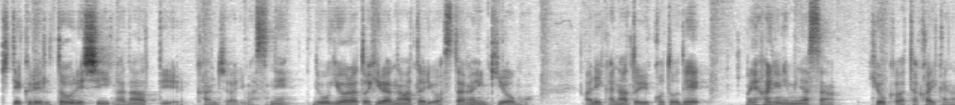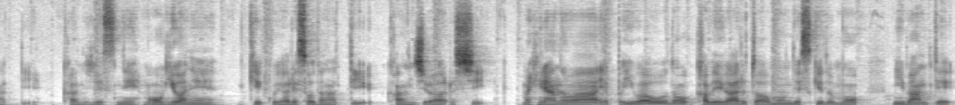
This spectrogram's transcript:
きてくれると嬉しいかなっていう感じはありますね。で、荻原と平野あたりはスタメン起用もありかなということで、まあ、やはりね、皆さん評価が高いかなっていう感じですね。まあ、荻はね、結構やれそうだなっていう感じはあるし、まあ、平野はやっぱ岩尾の壁があるとは思うんですけども2番手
